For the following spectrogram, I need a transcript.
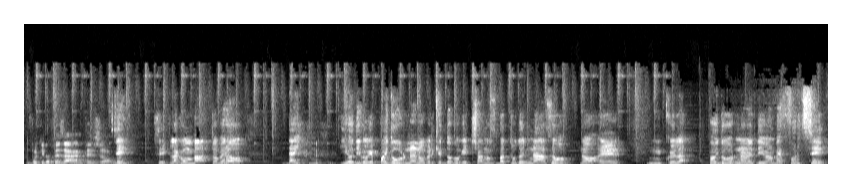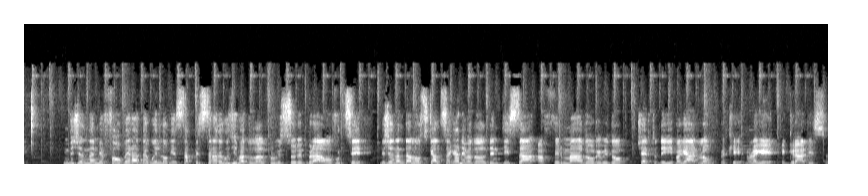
un pochino pesante, insomma. Sì, sì, la combatto, però dai, io dico che poi tornano, perché dopo che ci hanno sbattuto il naso, no? Eh, quella, poi tornano e dicono, beh, forse invece di andarmi a fare operare da quello che sta pestrato così vado dal professore bravo. Forse invece di andare allo scalzacane vado dal dentista affermato capito? Certo devi pagarlo oh, perché non è che è gratis.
